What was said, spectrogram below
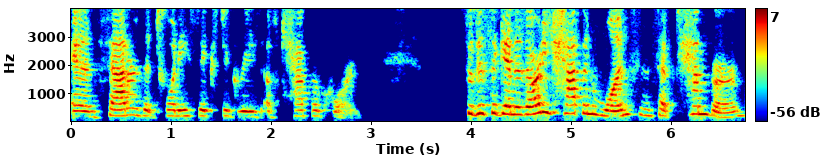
and Saturn's at 26 degrees of Capricorn. So this again has already happened once in September,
